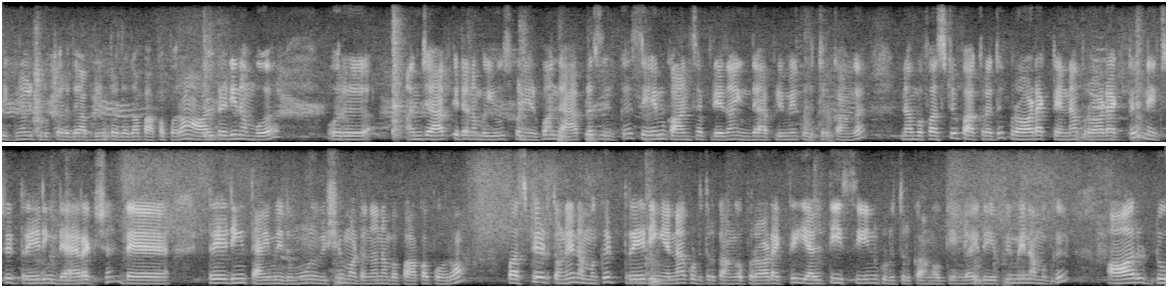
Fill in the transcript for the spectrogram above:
சிக்னல் கொடுக்கறது அப்படின்றத தான் பார்க்க போகிறோம் ஆல்ரெடி நம்ம ஒரு அஞ்சு ஆப் கிட்ட நம்ம யூஸ் பண்ணியிருப்போம். அந்த ஆப்பில் இருக்க சேம் கான்செப்ட்லேயே தான் இந்த ஆப்லேயுமே கொடுத்துருக்காங்க. நம்ம ஃபஸ்ட்டு பார்க்குறது ப்ராடக்ட் என்ன? Product next trading direction day trading time இது மூணு விஷயம் மட்டும்தான் நம்ம பார்க்க போகிறோம் ஃபஸ்ட்டு எடுத்தோடனே நமக்கு ட்ரேடிங் என்ன கொடுத்துருக்காங்க? ப்ராடக்ட்டு எல்டிசின்னு கொடுத்துருக்காங்க ஓகேங்களா இது எப்பயுமே நமக்கு ஆறு டு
